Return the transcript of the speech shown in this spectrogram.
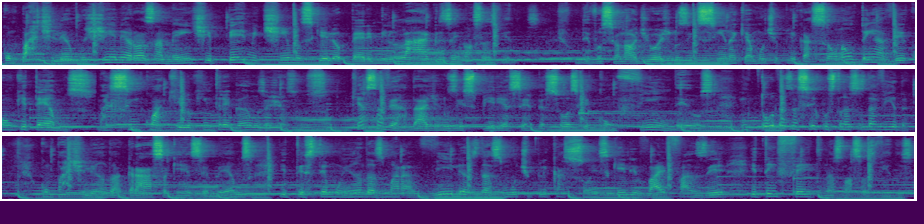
compartilhamos generosamente e permitimos que Ele opere milagres em nossas vidas. O devocional de hoje nos ensina que a multiplicação não tem a ver com o que temos, mas sim com aquilo que entregamos a Jesus. Que essa verdade nos inspire a ser pessoas que confiem em Deus em todas as circunstâncias da vida, compartilhando a graça que recebemos e testemunhando as maravilhas das multiplicações que Ele vai fazer e tem feito nas nossas vidas.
